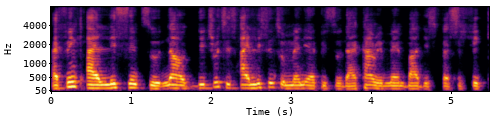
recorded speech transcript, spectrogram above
I think I listened to now. The truth is, I listened to many episodes. I can't remember the specific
